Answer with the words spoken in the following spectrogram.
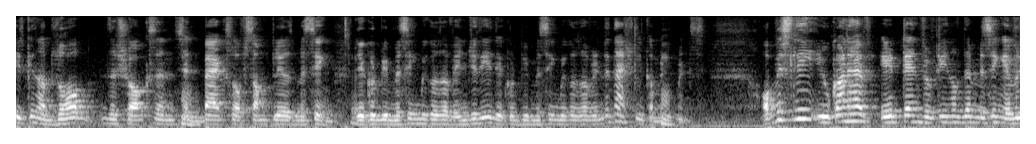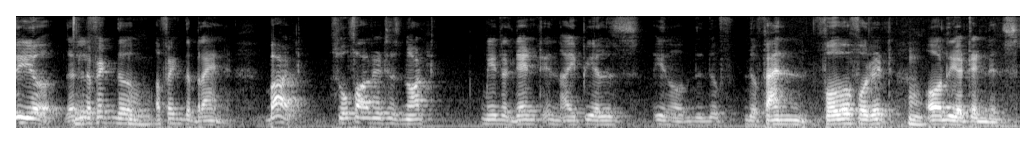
it can absorb the shocks Hmm. and setbacks of some players missing they could be missing because of injury they could be missing because of international Hmm. commitments obviously you can't have 8 10 15 of them missing every year that will affect the Hmm. affect the brand but so far it has not made a dent in IPL's you know the, the, the fan fervor for it Hmm. or the attendance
